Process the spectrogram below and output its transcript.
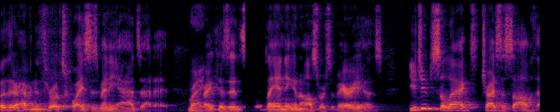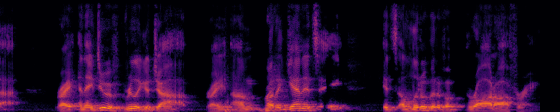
but they're having to throw twice as many ads at it, right? Right, because it's landing in all sorts of areas. YouTube Select tries to solve that, right, and they do a really good job, right? Um, right. But again, it's a it's a little bit of a broad offering,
